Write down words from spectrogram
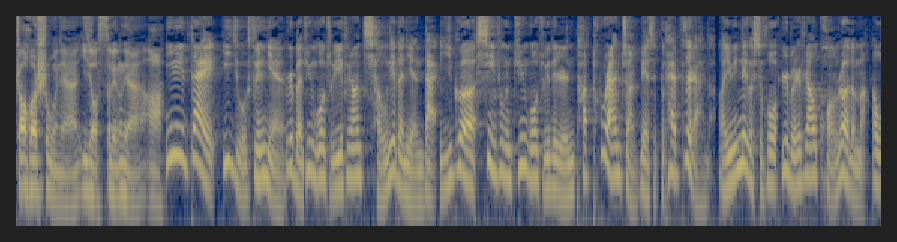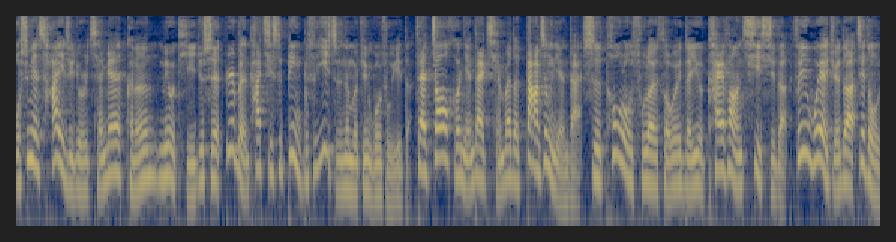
昭和十五年，一九四零年啊。因为在一九四零年，日本军国主义非常强烈的年代，一个信奉军国主义的人，他突然转变是不太自然的啊。因为那个时候日本是非常狂热的嘛啊。我顺便插一句，就是前边可能没有提，就是日本它其实并不是一直那么军国主义的，在昭和年代前边的大正年代是透露出了所谓的一个开放气息的。所以我也觉得这种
